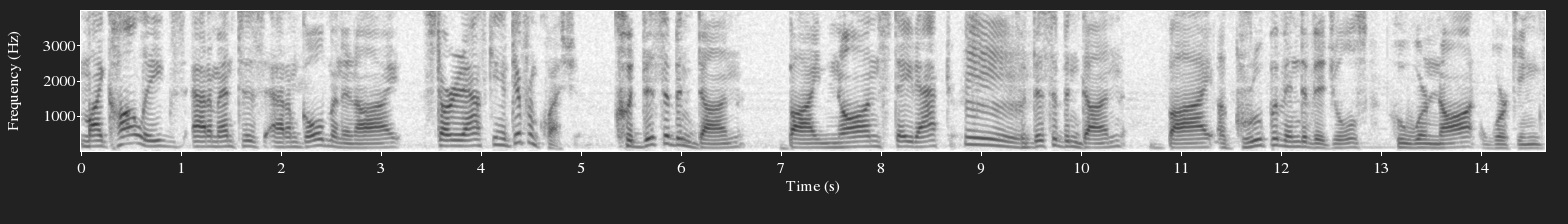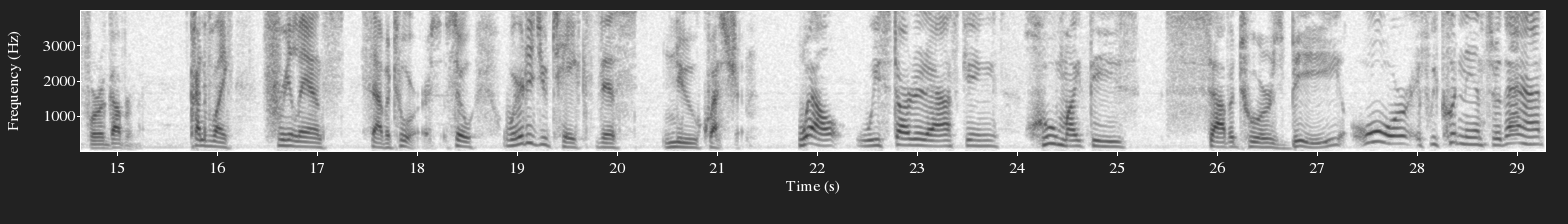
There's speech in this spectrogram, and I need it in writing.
My colleagues, Adam Entous, Adam Goldman, and I started asking a different question. Could this have been done by non state actors? Hmm. Could this have been done by a group of individuals who were not working for a government? Kind of like freelance saboteurs. So, where did you take this new question? Well, we started asking who might these saboteurs be? Or if we couldn't answer that,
